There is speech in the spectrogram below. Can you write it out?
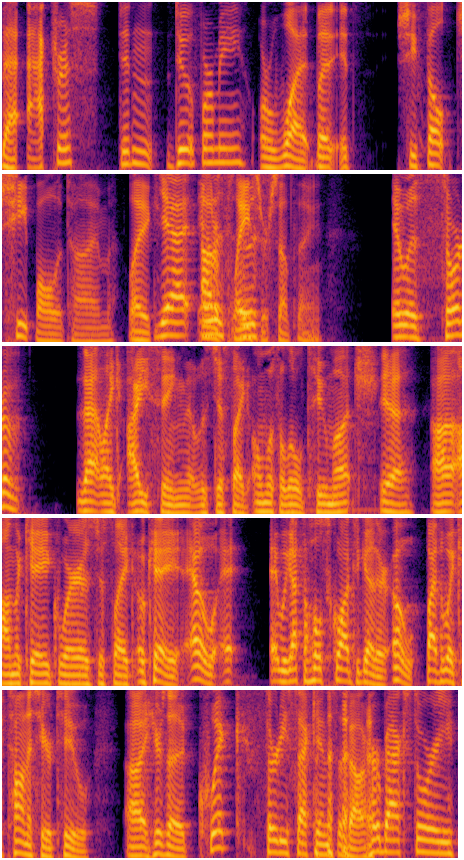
that actress didn't do it for me or what. But it's she felt cheap all the time, like yeah, out was, of place it or something. It was sort of that like icing that was just like almost a little too much Yeah, uh, on the cake. Whereas just like okay, oh, eh, we got the whole squad together. Oh, by the way, Katana's here too. Uh, here's a quick 30 seconds about her backstory.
